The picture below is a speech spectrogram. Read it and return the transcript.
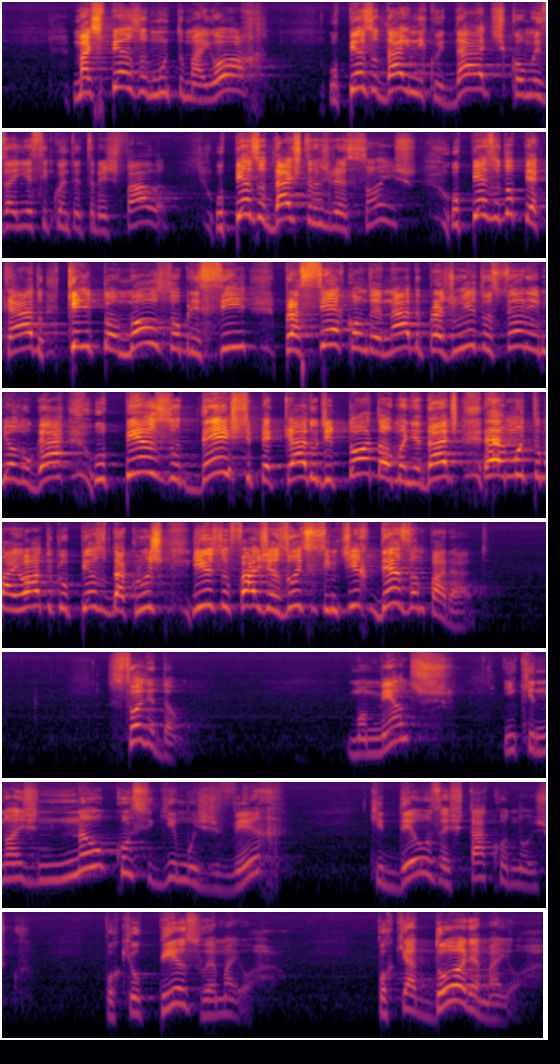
mas peso muito maior, o peso da iniquidade, como Isaías 53 fala, o peso das transgressões, o peso do pecado que ele tomou sobre si para ser condenado, para juízo ser em meu lugar, o peso deste pecado de toda a humanidade é muito maior do que o peso da cruz, e isso faz Jesus se sentir desamparado. Solidão. Momentos em que nós não conseguimos ver que Deus está conosco, porque o peso é maior, porque a dor é maior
